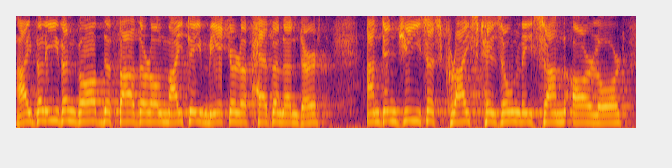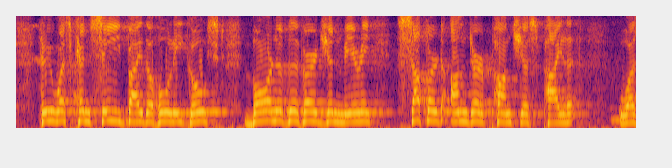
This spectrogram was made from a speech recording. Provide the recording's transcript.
I believe in God the Father Almighty, maker of heaven and earth, and in Jesus Christ, his only Son, our Lord who was conceived by the Holy Ghost, born of the Virgin Mary, suffered under Pontius Pilate, was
